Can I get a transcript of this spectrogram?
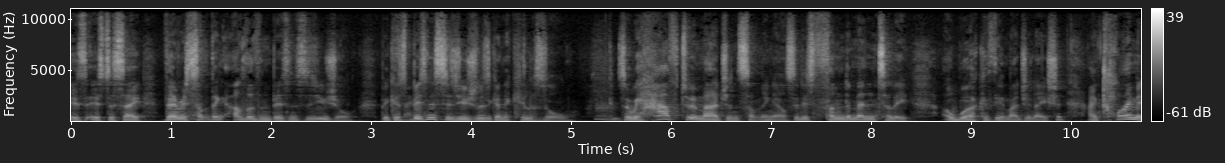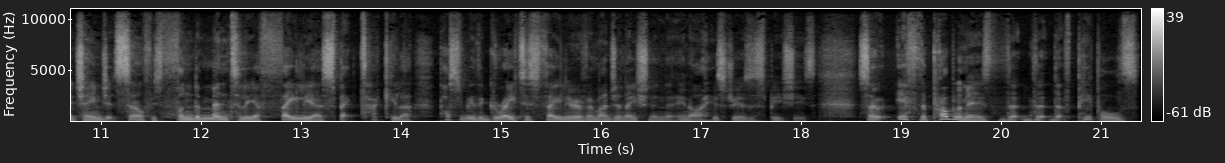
is, is to say there is something other than business as usual, because right. business as usual is going to kill us all. Mm. So we have to imagine something else. It is fundamentally a work of the imagination, and climate change itself is fundamentally a failure, a spectacular, possibly the greatest failure of imagination in, in our history as a species. So if the problem is that, that, that people's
